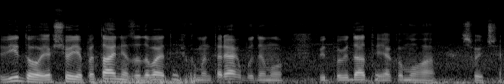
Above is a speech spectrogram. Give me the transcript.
відео. Якщо є питання, задавайте їх в коментарях, будемо відповідати якомога швидше.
